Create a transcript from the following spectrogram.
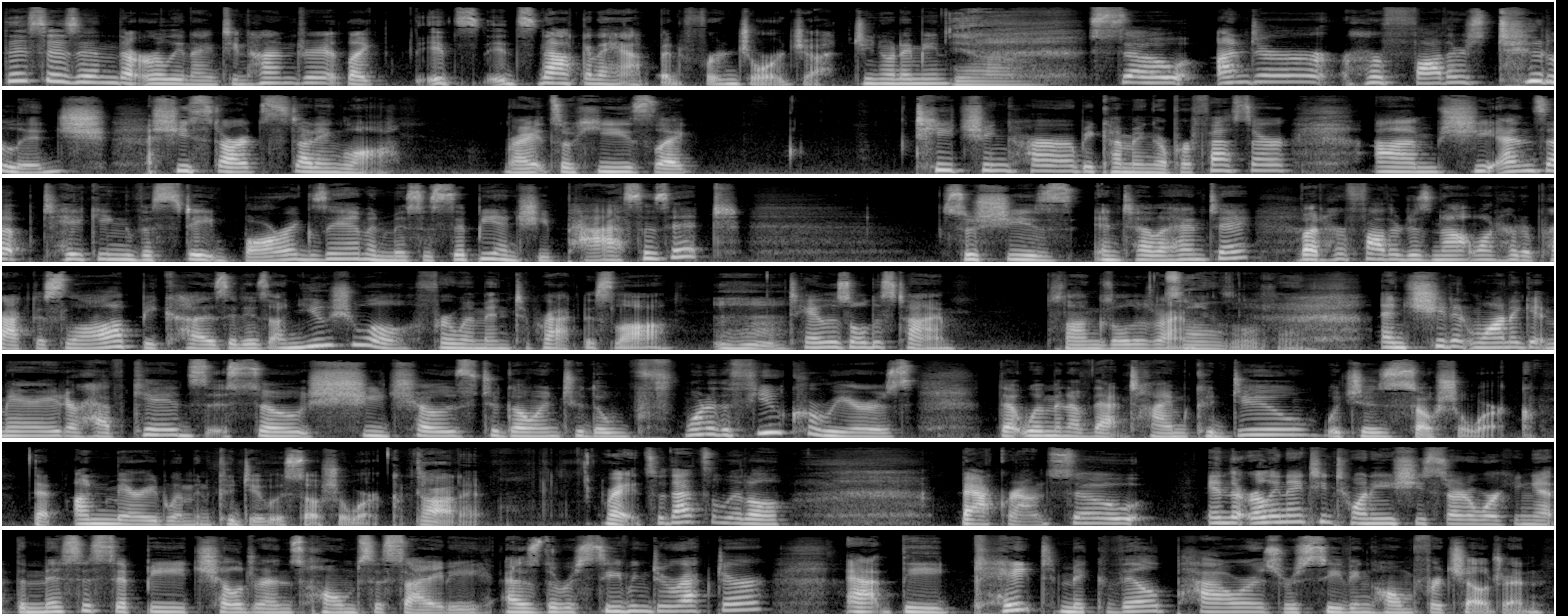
this is in the early 1900s. Like it's it's not going to happen for Georgia. Do you know what I mean? Yeah. So under her father's tutelage, she starts studying law. Right? So he's like teaching her, becoming a professor. Um, she ends up taking the state bar exam in Mississippi and she passes it. So she's intelligente, but her father does not want her to practice law because it is unusual for women to practice law. Mm-hmm. Taylor's oldest time, song as old as rhyme. Song's over. And she didn't want to get married or have kids, so she chose to go into the one of the few careers that women of that time could do, which is social work. That unmarried women could do is social work. Got it. Right. So that's a little background. So in the early 1920s, she started working at the Mississippi Children's Home Society as the receiving director at the Kate McVille Powers Receiving Home for Children.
